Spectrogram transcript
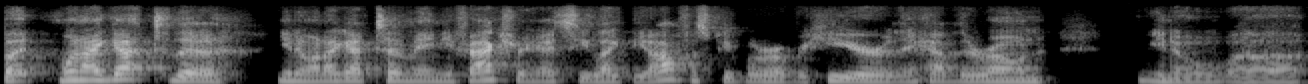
But when I got to the, you know, when I got to manufacturing, I see like the office people are over here, they have their own you know, uh,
